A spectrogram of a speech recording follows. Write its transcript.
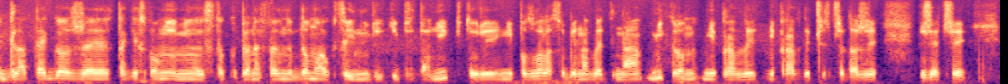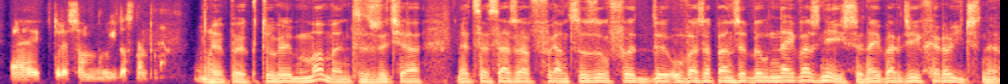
Dlatego, że tak jak wspomniałem, jest to kupione w pewnym domu aukcyjnym w Wielkiej Brytanii, który nie pozwala sobie nawet na mikron nieprawdy, nieprawdy przy sprzedaży rzeczy, e, które są u nich dostępne. E, Który moment z życia cesarza Francuzów uważa pan, że był najważniejszy, najbardziej heroiczny?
